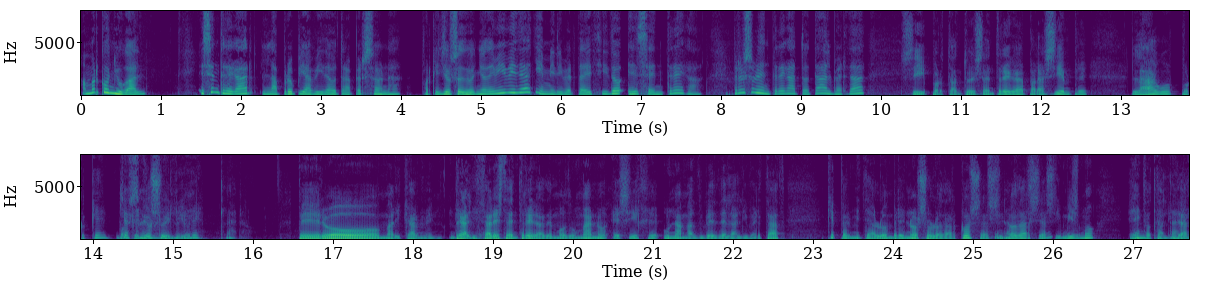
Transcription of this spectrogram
Amor conyugal es entregar la propia vida a otra persona, porque yo soy dueño de mi vida y en mi libertad decido esa entrega. Pero es una entrega total, ¿verdad? Sí, por tanto, esa entrega para siempre la hago, ¿por qué? Porque yo soy, libre. Claro. Pero, Mari Carmen, realizar esta entrega de modo humano exige una madurez de la libertad que permite al hombre no solo dar cosas, sino darse a sí mismo en, totalidad.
